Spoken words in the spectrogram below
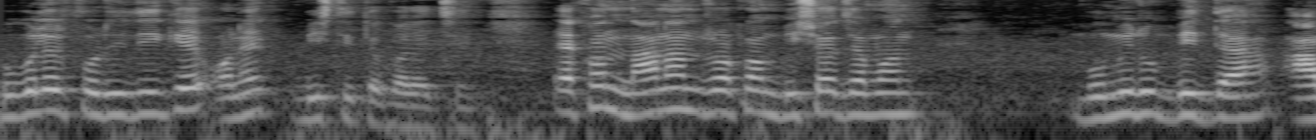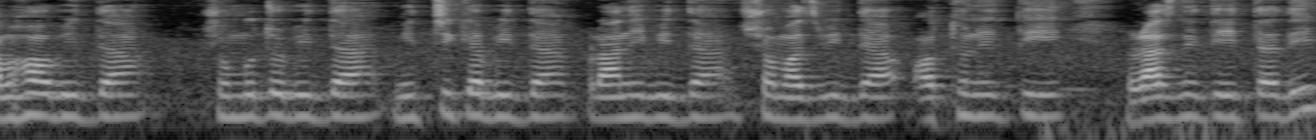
ভূগোলের পরিধিকে অনেক বিস্তৃত করেছে। এখন নানান রকম বিষয় যেমন ভূমিরূপবিদ্যা, আবহাওয়াবিদ্যা, সমুদ্রবিদ্যা, মৃত্তিকাবিদ্যা, প্রাণীবিদ্যা, সমাজবিদ্যা, অর্থনীতি, রাজনীতি ইত্যাদি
